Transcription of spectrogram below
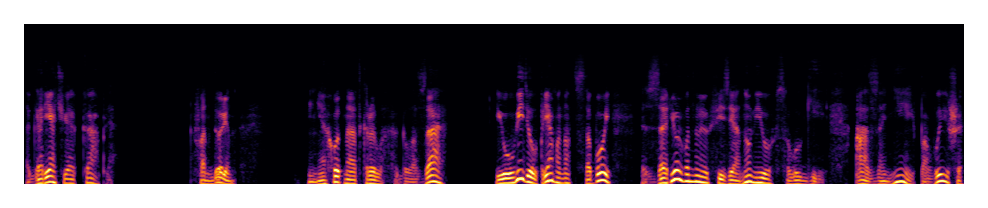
горячая капля. Фандорин неохотно открыл глаза и увидел прямо над собой зареванную физиономию слуги, а за ней повыше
